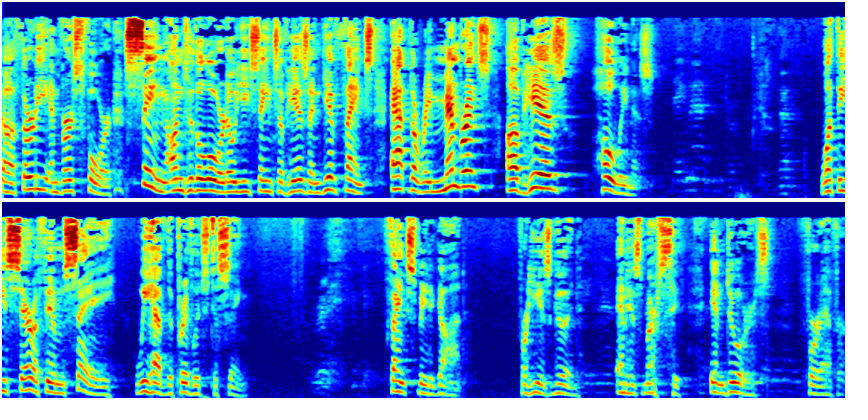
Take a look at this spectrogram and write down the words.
uh, 30 and verse 4. Sing unto the Lord, O ye saints of his, and give thanks at the remembrance of his holiness. Amen. What these seraphim say, we have the privilege to sing. Thanks be to God, for he is good and his mercy endures forever.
